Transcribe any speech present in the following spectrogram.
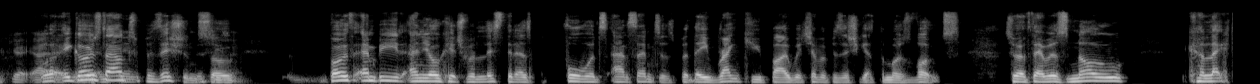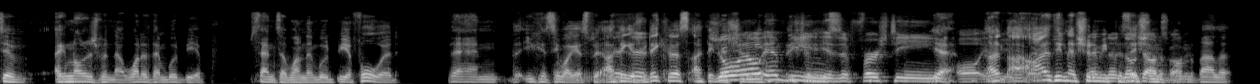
Okay. Well, I, it goes down to position. So season. both Embiid and Jokic were listed as forwards and centers, but they rank you by whichever position gets the most votes. So if there was no collective acknowledgement that one of them would be a center, one of them would be a forward, then that you can see why I get split. I think it's uh, uh, ridiculous. I think Joel Embiid is a first team. Yeah, I, I, I, think there shouldn't be no, positions no on it. the ballot.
